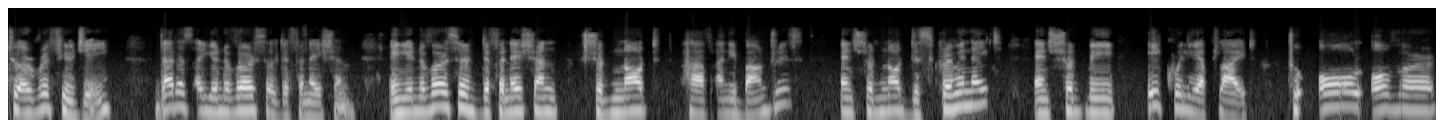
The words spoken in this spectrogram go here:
to a refugee, that is a universal definition. A universal definition should not have any boundaries and should not discriminate and should be equally applied to all over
